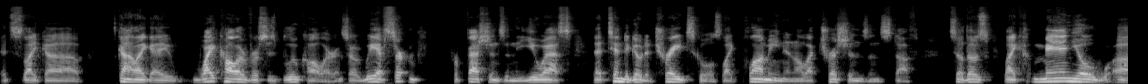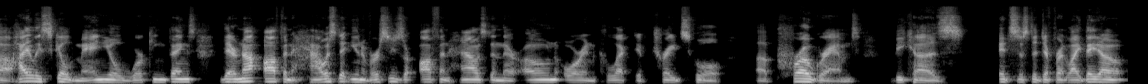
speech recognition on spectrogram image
It's like a it's kind of like a white collar versus blue collar, and so we have certain professions in the U.S. that tend to go to trade schools like plumbing and electricians and stuff. So those like manual, uh, highly skilled manual working things, they're not often housed at universities. They're often housed in their own or in collective trade school uh, programs because it's just a different. Like they don't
